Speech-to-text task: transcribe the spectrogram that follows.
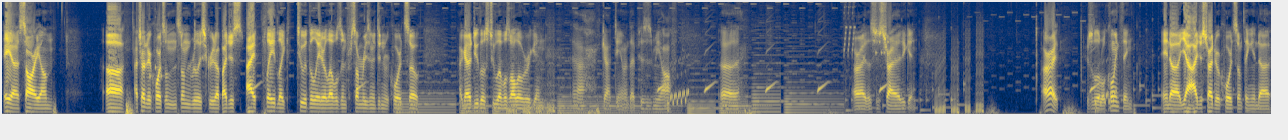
Hey, uh, sorry, um, uh, I tried to record something, and something really screwed up. I just, I played like two of the later levels and for some reason it didn't record, so I gotta do those two levels all over again. Ah, god damn it, that pisses me off. Uh, Alright, let's just try that again. Alright, here's a little coin thing. And uh, yeah, I just tried to record something and uh,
